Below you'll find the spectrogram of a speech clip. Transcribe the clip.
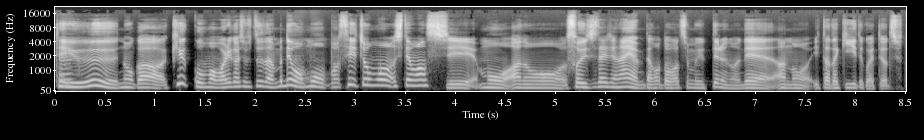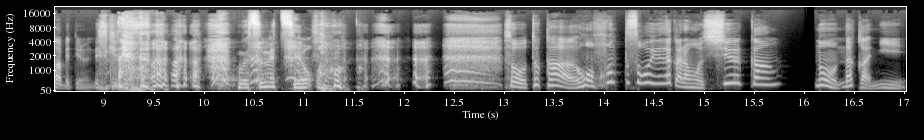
ていうのが結構まあ割りかし普通だ。でももうまあ成長もしてますしもうあのそういう時代じゃないよみたいなことを私も言ってるのであのいただきとか言って私食べてるんですけど。娘強っ。そうとかもうほんとそういうだからもう習慣の中に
